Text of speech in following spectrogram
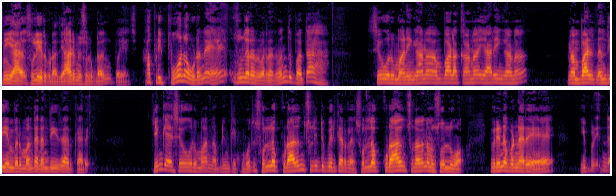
நீ யார் சொல்லிடக்கூடாது. யாருமே சொல்லக்கூடாதுன்னு போயாச்சு. அப்படி போன உடனே சுந்தரர் வர்றார். வந்து பார்த்தா சிவபெருமானையும் காணா அம்பாளை காணா யாரையும் காணா. நம்பாள் நந்தி எம்பெருமான் தான் நந்தி தான் இருக்கார். எங்கே சிவபெருமான்? அப்படின்னு கேட்கும்போது சொல்லக்கூடாதுன்னு சொல்லிட்டு போயிருக்காருல்ல சொல்லக்கூடாதுன்னு சொன்னால் தான் நம்ம சொல்லுவோம். இவர் என்ன பண்ணார்? இப்படி இந்த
